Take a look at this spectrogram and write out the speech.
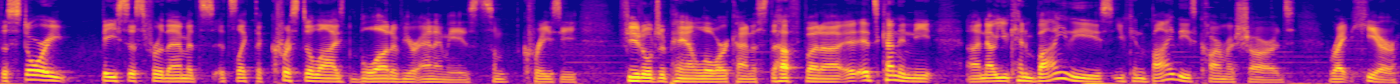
The story basis for them, it's, it's like the crystallized blood of your enemies. Some crazy feudal Japan lore kind of stuff, but uh, it, it's kind of neat. Uh, now you can buy these, you can buy these karma shards right here.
